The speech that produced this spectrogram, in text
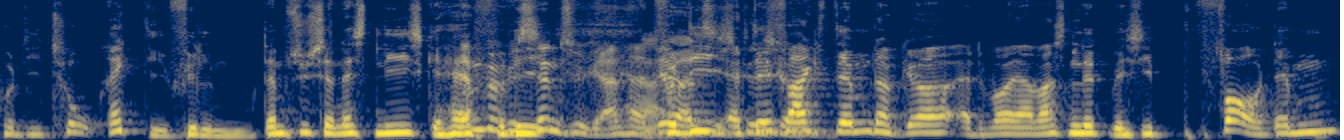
på de to rigtige film. Dem synes jeg næsten lige skal have. Dem vil fordi, vi sindssygt gerne have. Det var fordi altid at det er faktisk dem, der gør, at hvor jeg var sådan lidt, hvis I får dem,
